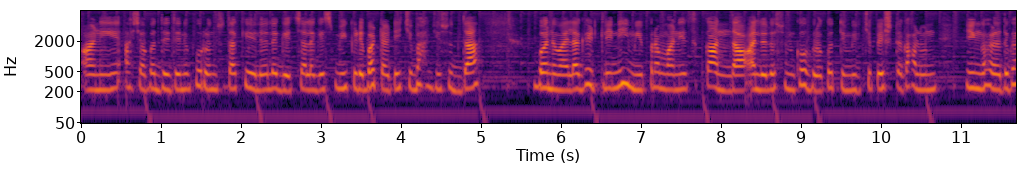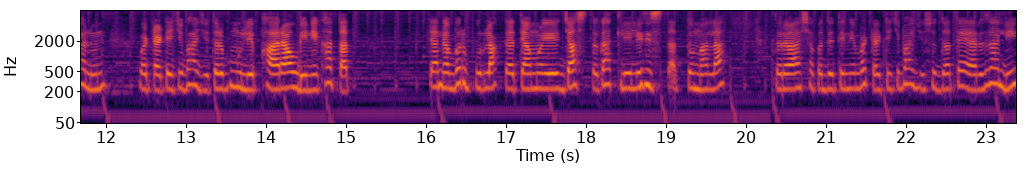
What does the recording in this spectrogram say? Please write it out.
आणि अशा पद्धतीने पुरणसुद्धा केलं. लगेचच्या लगेच मी इकडे बटाट्याची भाजीसुद्धा बनवायला घेतली. नेहमीप्रमाणेच कांदा आलं लसूण खोबरं कोथिंबीरची पेस्ट घालून हिंग हळद घालून बटाट्याची भाजी तर मुले फार आवडीने खातात. त्यांना भरपूर लागतात त्यामुळे जास्त घातलेले दिसतात तुम्हाला. तर अशा पद्धतीने बटाट्याची भाजीसुद्धा तयार झाली.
